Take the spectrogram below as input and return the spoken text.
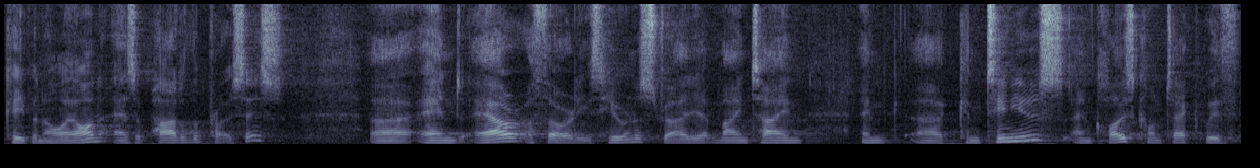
keep an eye on as a part of the process, uh, and our authorities here in Australia maintain and uh, continuous and close contact with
